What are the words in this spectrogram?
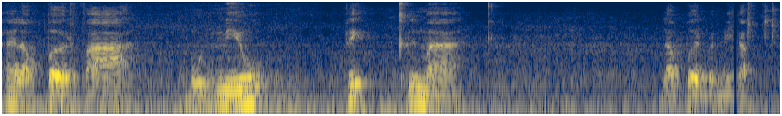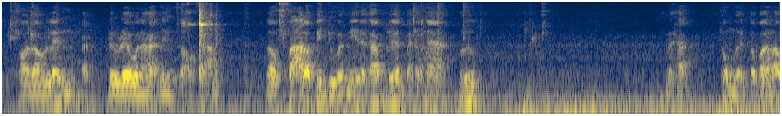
ให้เราเปิดฝา มุนนิ้วพลิกขึ้นมา แล้วเปิดแบบนี้ครับ พอเราเล่นแบบเร็วๆนะครับหนึ่งสองสามเราฝาเราปิดอยู่แบบนี้นะครับ เลื่อนไปข้างหน้าปึ๊บนะครับก็เหมือนกับว่าเรา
